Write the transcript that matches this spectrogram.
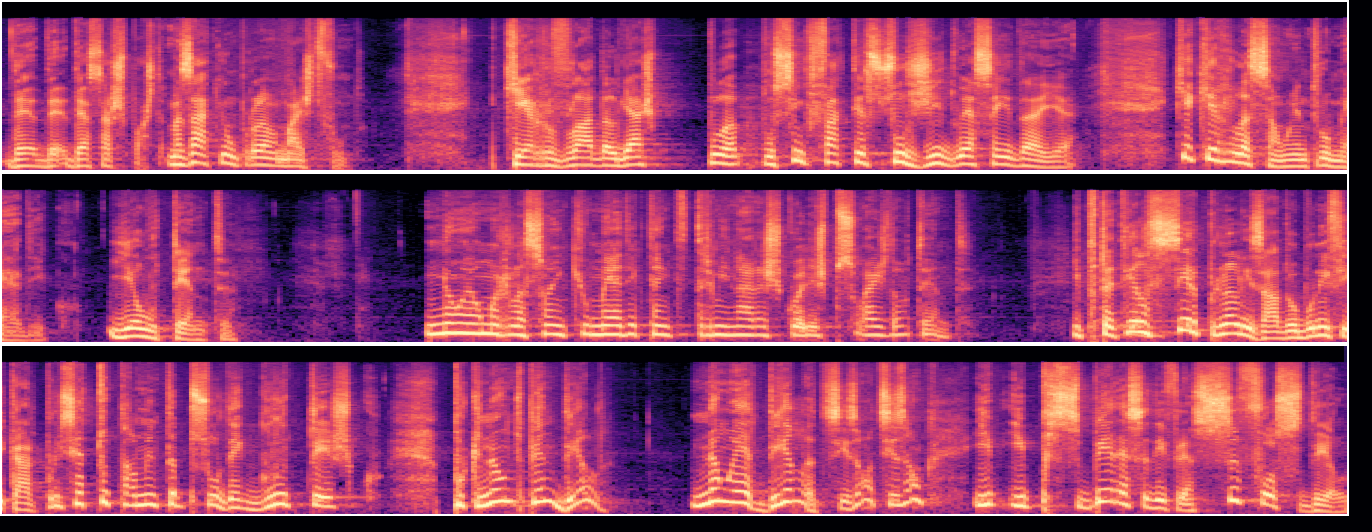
de, de, dessa resposta. Mas há aqui um problema mais de fundo, que é revelado, aliás, pela, pelo simples facto de ter surgido essa ideia, que é que a relação entre o médico e a utente não é uma relação em que o médico tem que determinar as escolhas pessoais da utente. E, portanto, ele ser penalizado ou bonificado por isso é totalmente absurdo, é grotesco, porque não depende dele. Não é dele a decisão. A decisão e, e perceber essa diferença, se fosse dele,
